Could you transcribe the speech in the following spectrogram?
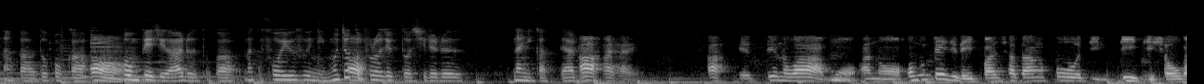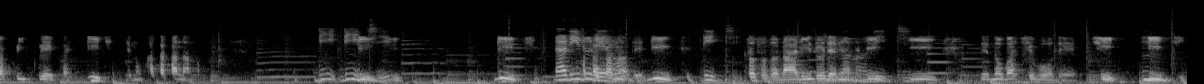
なんかどこかあホームページがあるとかなんかそういうふうにもうちょっとプロジェクトを知れる何かってある？あはいはいあえっていうのは、うん。もうあのホームページで一般社団法人リーチ小学育英会リーチっていうのカタカナの。リリーチ？リーチ。ラリルレの？カタカナでリーチ。リーチ。そうそうそうラリルレのリリーーチ。で伸ばし棒でチうん。リーチ。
